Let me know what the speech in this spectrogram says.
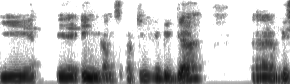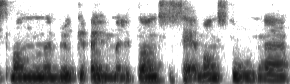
I, i inngangspartiet i bygget. Eh, hvis man bruker øynene litt, så ser man store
